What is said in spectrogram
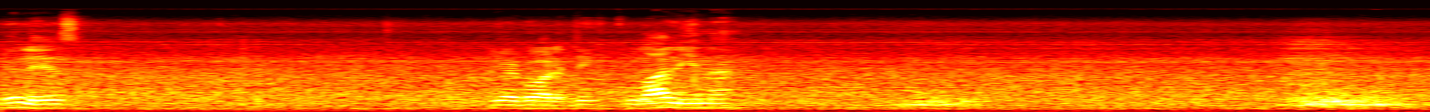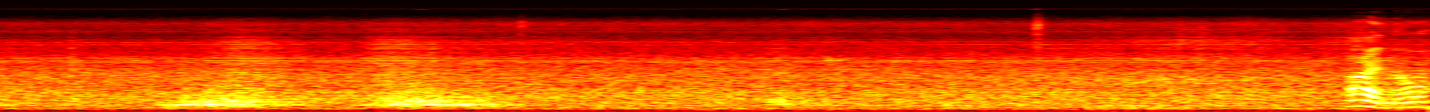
Beleza. E agora? Tem que pular ali, né? Ai, não.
